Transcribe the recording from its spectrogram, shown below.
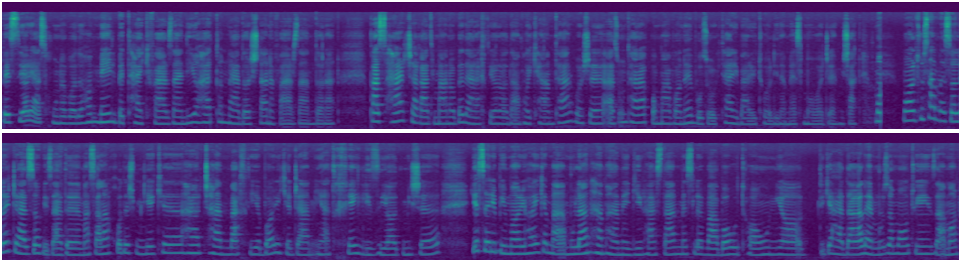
بسیاری از خانواده ها میل به تک فرزندی یا حتی نداشتن فرزند دارن. پس هر چقدر منابع در اختیار آدم ها کمتر باشه از اون طرف با موانع بزرگتری برای تولید مثل مواجه میشن. مالتوس هم مثال جذابی زده. مثلا خودش میگه که هر چند وقتی باری که جمعیت خیلی زیاد میشه یه سری بیماری هایی که معمولا هم همه گیر هستن مثل وبا و تاون یا دیگه حداقل امروز ما توی این زمان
